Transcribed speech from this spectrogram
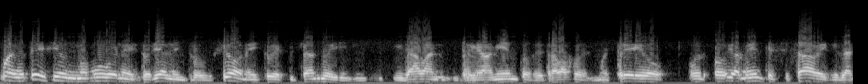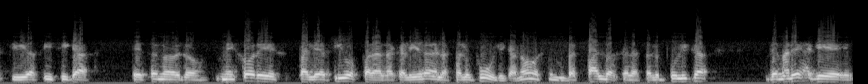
Bueno, ustedes hicieron una muy buena editorial de introducción, ahí estuve escuchando y, daban relevamientos de trabajo de muestreo. obviamente se sabe que la actividad física es uno de los mejores paliativos para la calidad de la salud pública, ¿no? Es un respaldo hacia la salud pública, de manera que,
